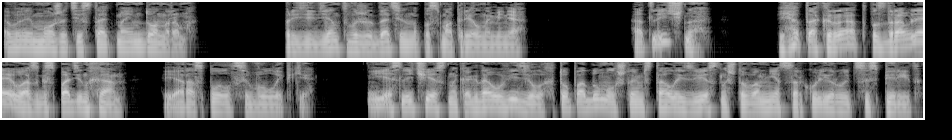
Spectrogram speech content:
Вы можете стать моим донором. Президент выжидательно посмотрел на меня. «Отлично. Я так рад. Поздравляю вас, господин хан». Я расплылся в улыбке. Если честно, когда увидел их, то подумал, что им стало известно, что во мне циркулирует циспирит.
